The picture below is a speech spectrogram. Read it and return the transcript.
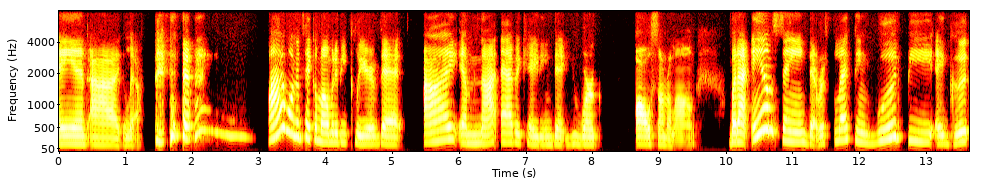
and I left. I want to take a moment to be clear that I am not advocating that you work all summer long, but I am saying that reflecting would be a good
